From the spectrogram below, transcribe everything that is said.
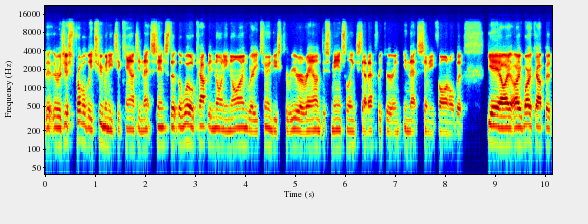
there are just probably too many to count in that sense. That the World Cup in '99, where he turned his career around, dismantling South Africa in, in that semi final. But yeah, I, I woke up at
